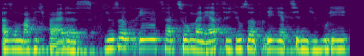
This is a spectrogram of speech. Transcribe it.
Also mache ich beides. User-Dreh ist halt so mein erster User-Dreh jetzt im Juli.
